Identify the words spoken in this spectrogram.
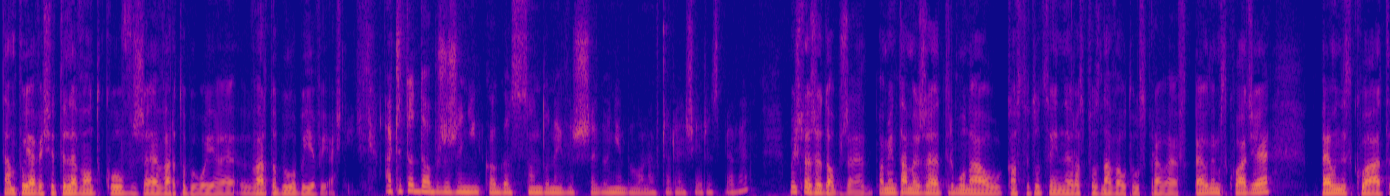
tam pojawia się tyle wątków, że warto, było je, warto byłoby je wyjaśnić. A czy to dobrze, że nikogo z Sądu Najwyższego nie było na wczorajszej rozprawie? Myślę, że dobrze. Pamiętamy, że Trybunał Konstytucyjny rozpoznawał tę sprawę w pełnym składzie. Pełny skład,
